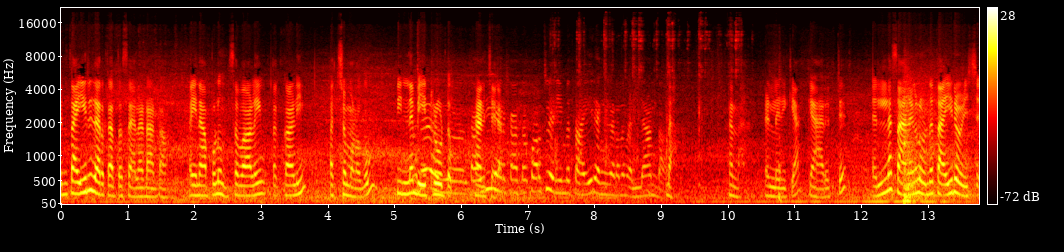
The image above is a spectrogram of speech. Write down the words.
ഇത് തൈര് ചേർക്കാത്ത സാലഡാട്ടോ. പൈനാപ്പിളും സവാളയും തക്കാളിയും പച്ചമുളകും പിന്നെ ബീട്രൂട്ടും കാണിച്ചു കണ്ട? വെള്ളരിക്ക ക്യാരറ്റ് എല്ലാ സാധനങ്ങളും ഉണ്ട് തൈര് ഒഴിച്ച്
